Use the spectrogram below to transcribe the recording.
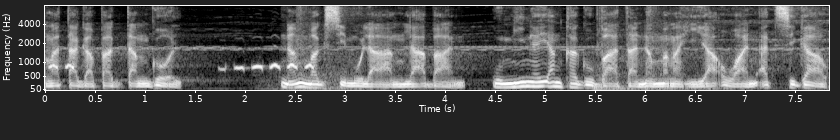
mga tagapagtanggol. Nang magsimula ang laban, umingay ang kagubatan ng mga hiyawan at sigaw.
